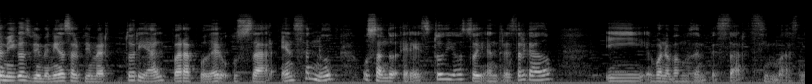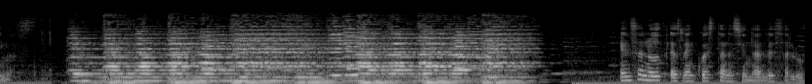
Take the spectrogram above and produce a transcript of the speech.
amigos, bienvenidos al primer tutorial para poder usar Ensanud usando RStudio. Soy Andrés Delgado y bueno, vamos a empezar sin más ni más. Ensanud es la encuesta nacional de salud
